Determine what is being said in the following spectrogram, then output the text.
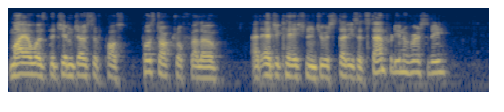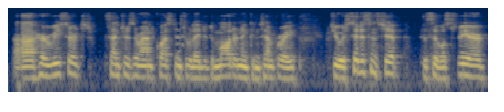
Maya was the Jim Joseph post postdoctoral fellow at Education and Jewish Studies at Stanford University. Uh, her research centers around questions related to modern and contemporary Jewish citizenship, the civil sphere,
